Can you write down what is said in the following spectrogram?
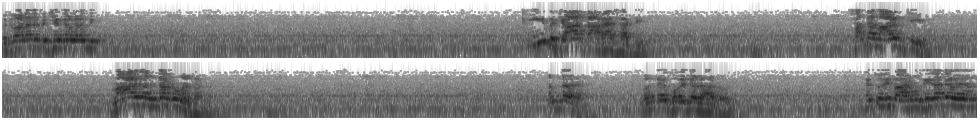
ਵਿਦਵਾਨਾਂ ਦੇ ਪਿੱਛੇ ਕਿਉਂ ਲੱਗਦੀ? ਕੀ ਵਿਚਾਰਧਾਰਾ ਹੈ ਸਾਡੀ ਸਾਡਾ ਮਾਰਗ ਕੀ ਹੈ ਮਾਰਗ ਅੰਦਰ ਨੂੰ ਹੈ ਸਾਡਾ ਅੰਦਰ ਹੈ ਬੰਦੇ ਖੋਏ ਦਿਲ ਹਰ ਰੋਜ਼ ਫਿਰ ਤੁਸੀਂ ਬਾਹਰ ਮੁਖੀ ਕਾਹਦੇ ਹੋਏ ਹੋ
